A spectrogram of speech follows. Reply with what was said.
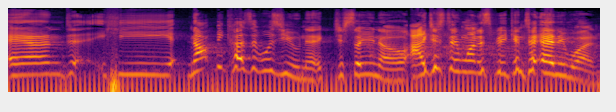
And he, not because it was you, Nick, just so you know, I just didn't want to speak into anyone.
